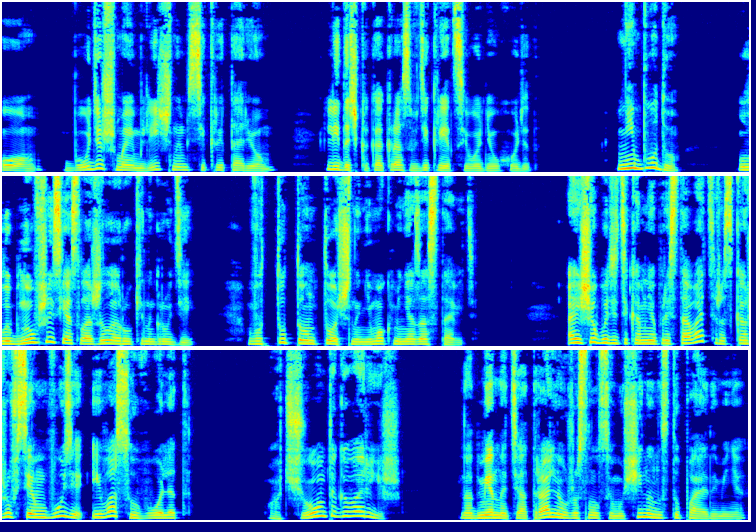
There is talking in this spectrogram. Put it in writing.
О, будешь моим личным секретарем. Лидочка как раз в декрет сегодня уходит. Не буду. Улыбнувшись, я сложила руки на груди. Вот тут-то он точно не мог меня заставить. А еще будете ко мне приставать, расскажу всем в ВУЗе, и вас уволят». «О чем ты говоришь?» Надменно-театрально ужаснулся мужчина, наступая на меня.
